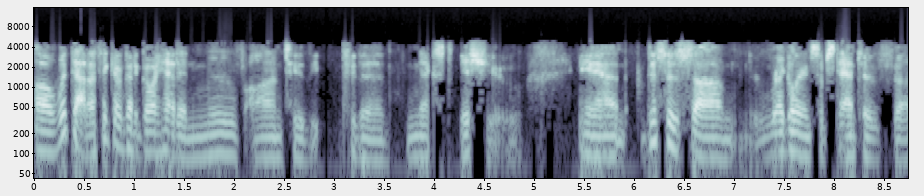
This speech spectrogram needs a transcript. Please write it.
Uh, with that, I think I'm going to go ahead and move on to the to the next issue, and this is um, regular and substantive uh,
